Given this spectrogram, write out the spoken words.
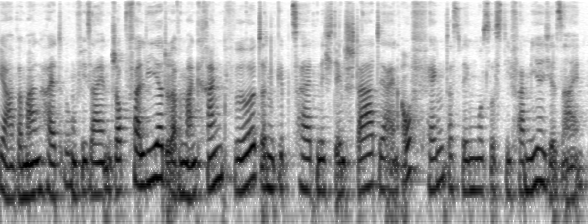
ja, wenn man halt irgendwie seinen Job verliert oder wenn man krank wird, dann gibt es halt nicht den Staat, der einen auffängt. Deswegen muss es die Familie sein.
